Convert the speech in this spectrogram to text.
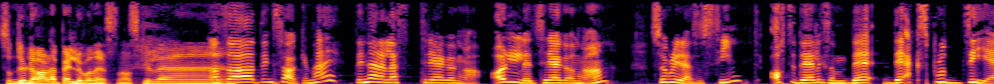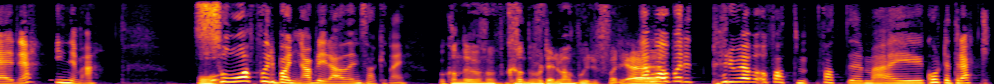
som du lar deg pelle på nesen av. Skulle Altså, Den saken her den har jeg lest tre ganger. Alle tre gangene så blir jeg så sint at det liksom Det, det eksploderer inni meg. Og- Så forbanna blir jeg av den saken her. Og kan, du, kan du fortelle meg hvorfor? Jeg må bare prøve å fatte, fatte meg i korte trekk.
